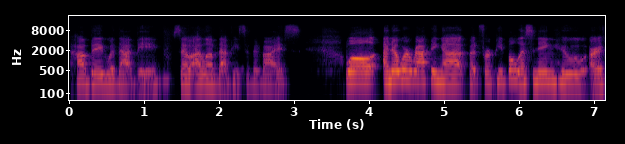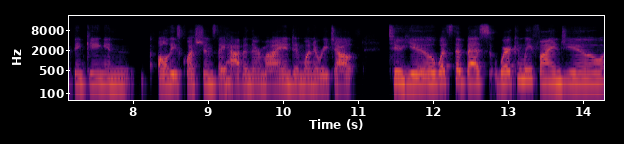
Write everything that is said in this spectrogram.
how big would that be? So I love that piece of advice. Well, I know we're wrapping up, but for people listening who are thinking and all these questions they have in their mind and want to reach out to you, what's the best? Where can we find you?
